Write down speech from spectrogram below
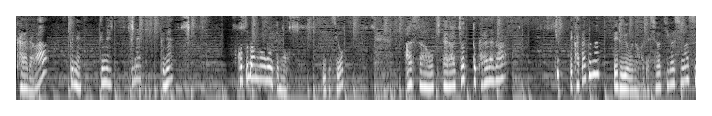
体はくね、くね、くね、くね。骨盤も動いてもいいですよ。朝起きたらちょっと体がキュッて硬くなってるような私は気がします。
